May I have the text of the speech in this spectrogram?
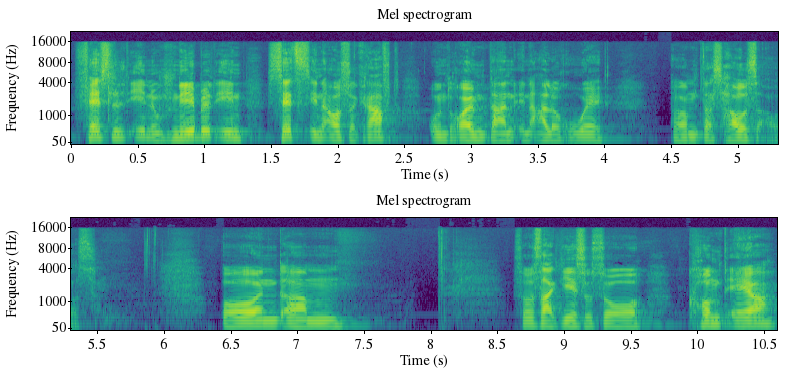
fesselt ihn und knebelt ihn, setzt ihn außer Kraft und räumt dann in aller Ruhe ähm, das Haus aus. Und ähm, so sagt Jesus, so kommt er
